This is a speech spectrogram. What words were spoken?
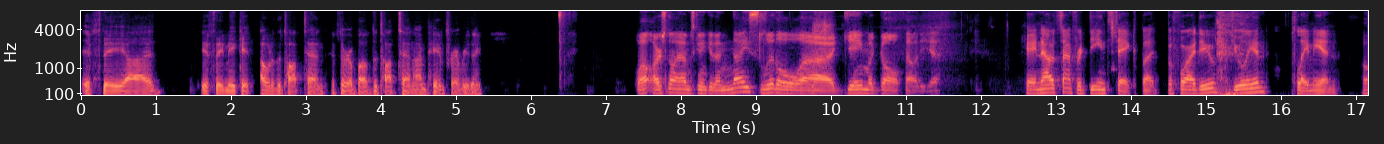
if they uh, if they make it out of the top 10 if they're above the top 10 i'm paying for everything. Well arsenal adam's going to get a nice little uh, game of golf out of you okay now it's time for dean's take but before i do julian play me in. Oh.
